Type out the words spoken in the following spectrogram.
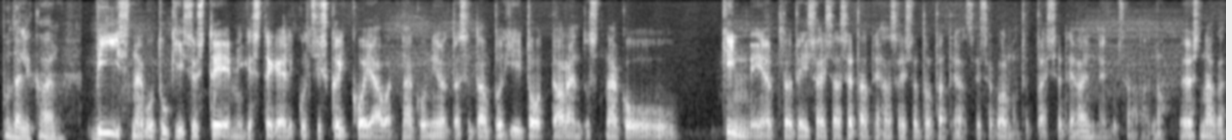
pudelikael. viis nagu tugisüsteemi, kes tegelikult siis kõik hoiavad nagu nii-öelda seda põhitootearendust nagu kinni ja ütlevad, ei, sa ei saa seda teha, sa ei saa toda teha, sa ei saa kolmandat asja teha, enne kui sa noh, ühesõnaga.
